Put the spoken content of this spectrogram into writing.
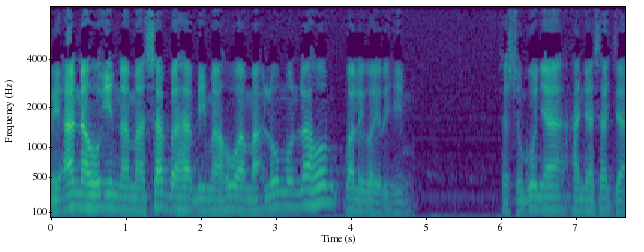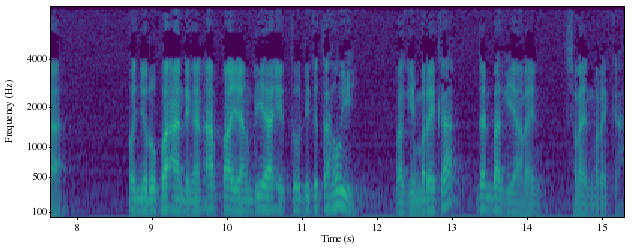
Li'annahu innama sabbaha bima huwa ma'lumun lahum wa. Sesungguhnya hanya saja penyerupaan dengan apa yang dia itu diketahui bagi mereka dan bagi yang lain selain mereka.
